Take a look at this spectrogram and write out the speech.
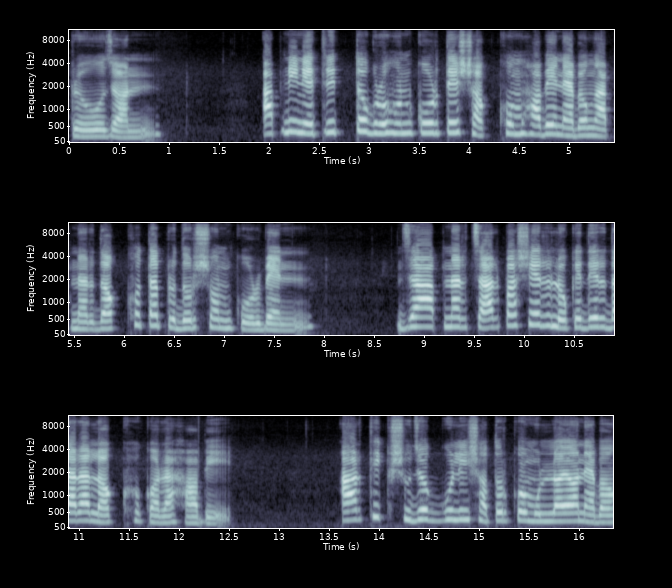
প্রয়োজন। আপনি নেতৃত্ব গ্রহণ করতে সক্ষম হবেন এবং আপনার দক্ষতা প্রদর্শন করবেন, যা আপনার চারপাশের লোকেদের দ্বারা লক্ষ্য করা হবে। আর্থিক সুযোগগুলি সতর্ক মূল্যায়ন এবং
